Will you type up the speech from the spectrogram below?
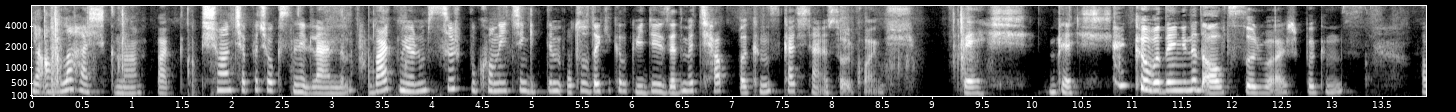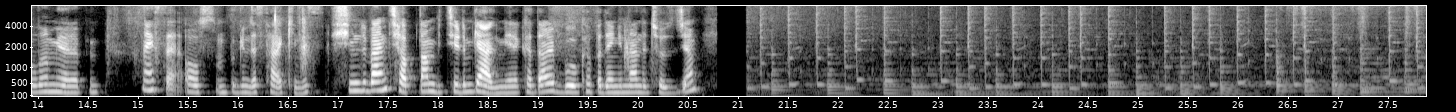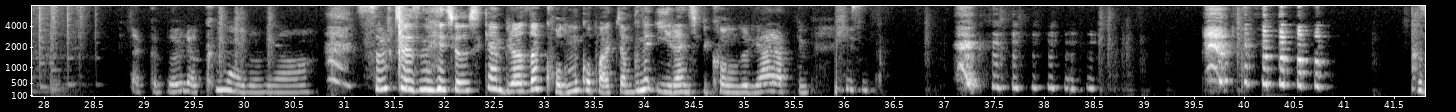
Ya Allah aşkına bak şu an çapa çok sinirlendim. Abartmıyorum sırf bu konu için gittim 30 dakikalık video izledim ve çap bakınız kaç tane soru koymuş. 5. 5. Kaba denginde de 6 soru var bakınız. Allah'ım yarabbim. Neyse olsun bugün de sakiniz. Şimdi ben çaptan bitirdim geldim yere kadar. Bu kafa denginden de çözeceğim. Bir dakika böyle akım olur ya? Sırf çözmeye çalışırken birazdan kolumu kopartacağım. Bu ne iğrenç bir konudur ya Rabbim.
